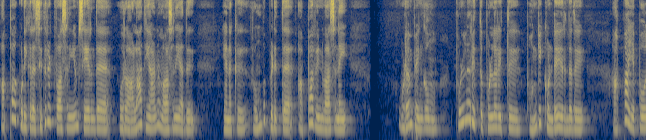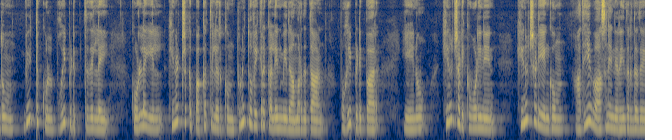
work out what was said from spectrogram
அப்பா குடிக்கிற சிகரெட் வாசனையும் சேர்ந்த ஒரு அலாதியான வாசனை அது. எனக்கு ரொம்ப பிடித்த அப்பாவின் வாசனை. உடம்பெங்கும் புல்லரித்து புல்லரித்து பொங்கிக் கொண்டே இருந்தது. அப்பா எப்போதும் வீட்டுக்குள் புகைப்பிடித்ததில்லை. கொள்ளையில் கிணற்றுக்கு பக்கத்தில் இருக்கும் துணி துவைக்கிற கல்லின் மீது அமர்ந்து தான் புகைப்பிடிப்பார். ஏனோ கிணற்றடிக்கு ஓடினேன். கிணற்றடி எங்கும் அதே வாசனை நிறைந்திருந்தது.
